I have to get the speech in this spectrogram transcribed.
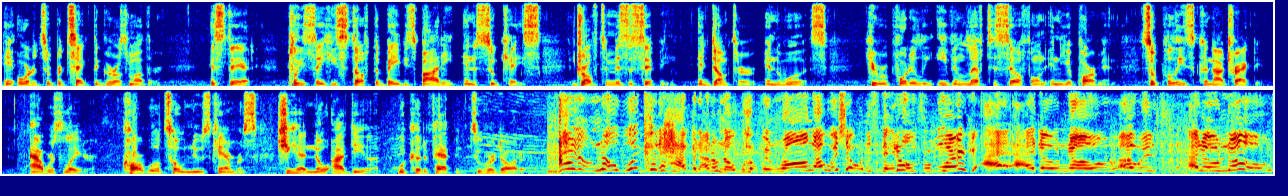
in order to protect the girl's mother. Instead, police say he stuffed the baby's body in a suitcase, drove to Mississippi, and dumped her in the woods. He reportedly even left his cell phone in the apartment, so police could not track it. Hours later, Cardwell told news cameras she had no idea what could have happened to her daughter. I don't know what could have happened. I don't know what went wrong. I wish I would have stayed home from work. I, I don't know. I wish, I don't know.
